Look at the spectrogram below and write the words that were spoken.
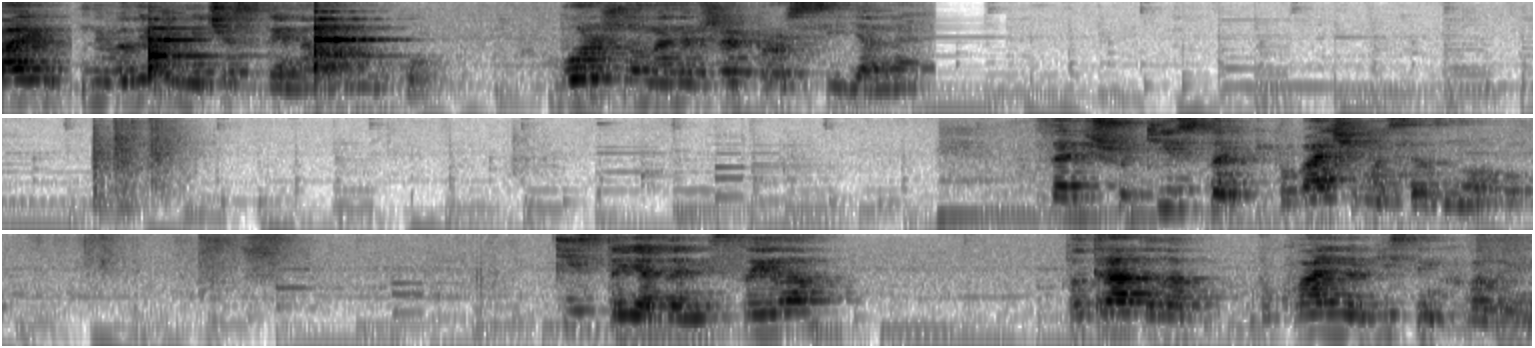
Висипаю невеликими частинами муку. Борошно в мене вже просіяне. Замішу тісто і побачимося знову. Тісто я замісила, потратила буквально 8 хвилин.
